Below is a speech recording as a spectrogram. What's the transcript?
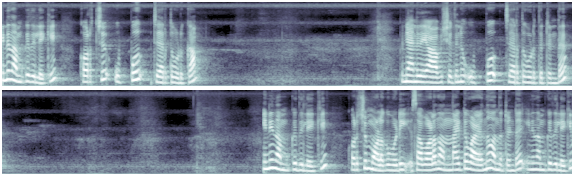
ഇനി നമുക്കിതിലേക്ക് കുറച്ച് ഉപ്പ് ചേർത്ത് കൊടുക്കാം. അപ്പം ഞാനിത് ആവശ്യത്തിന് ഉപ്പ് ചേർത്ത് കൊടുത്തിട്ടുണ്ട്. ഇനി നമുക്കിതിലേക്ക് കുറച്ച് മുളക് പൊടി സവാള നന്നായിട്ട് വഴന്ന് വന്നിട്ടുണ്ട്. ഇനി നമുക്കിതിലേക്ക്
